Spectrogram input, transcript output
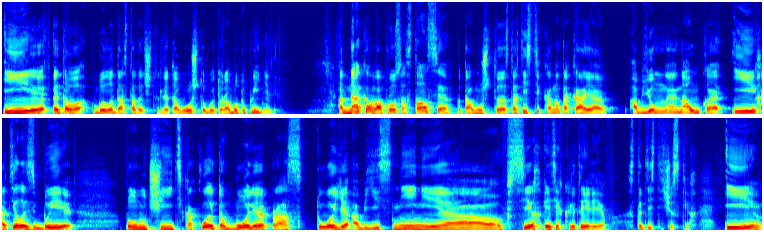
И этого было достаточно для того, чтобы эту работу приняли. Однако вопрос остался, потому что статистика, она такая объемная наука, и хотелось бы получить какое-то более простое объяснение всех этих критериев статистических. И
